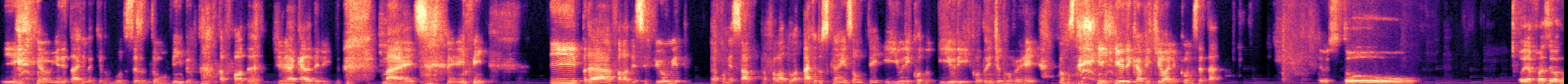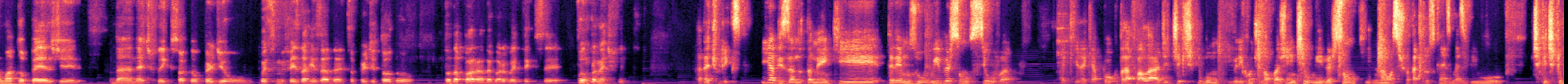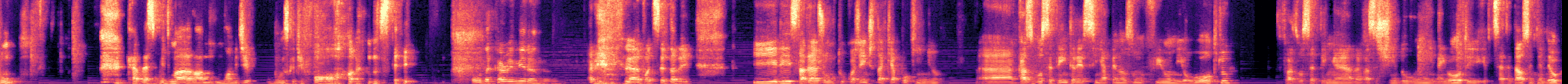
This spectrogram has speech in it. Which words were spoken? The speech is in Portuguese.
E o Yuri tá rindo aqui no mudo, vocês não estão ouvindo, tá, tá foda de ver a cara dele. Mas, enfim... E para falar desse filme, para começar a falar do Ataque dos Cães, vamos ter Yuri, Kodo, Yuri Kodoin de novo, errei. Vamos ter Yuri Cavicchioli, como você está? Eu estou... Eu ia fazer onomatopeias de da Netflix, só que eu perdi o... Coisa que me fez dar risada antes, eu perdi todo, toda a parada. Agora vai ter que ser... Vamos para Netflix. A Netflix. E avisando também que teremos o Wiverson Silva, aqui daqui a pouco para falar de Tic Tic Boom. O Yuri continua com a gente, o Iverson, que não assistiu o Ataque dos Cães, mas viu o Tic Tic Boom. Cara, parece muito um nome de música de forró, não sei. Ou da Carmen Miranda. Né? É, pode ser também. E ele estará junto com a gente daqui a pouquinho. Uh, caso você tenha interesse em apenas um filme ou outro, caso você tenha assistido um e nem outro, e etc e tal, você entendeu?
